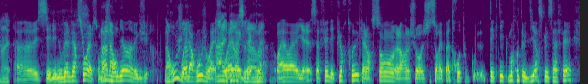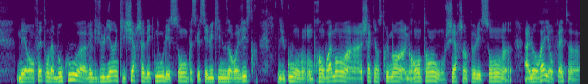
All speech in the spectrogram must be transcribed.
Ouais. euh, c'est les nouvelles versions elles sont ah, vachement bien avec la rouge ouais la rouge ouais. Ah, ouais, bien, ouais, ouais. ouais, ça fait des purs trucs. Alors sans alors je, je saurais pas trop techniquement te dire ce que ça fait mais en fait, on a beaucoup euh, avec Julien qui cherche avec nous les sons parce que c'est lui qui nous enregistre. Du coup, on, prend vraiment à chaque instrument un grand temps où on cherche un peu les sons euh, à l'oreille en fait. Euh.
